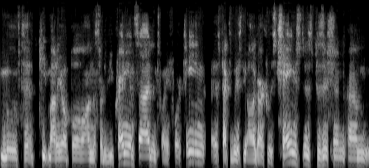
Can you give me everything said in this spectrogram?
moved to keep Mariupol on the sort of Ukrainian side in 2014, effectively as the oligarch who has changed his position um,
